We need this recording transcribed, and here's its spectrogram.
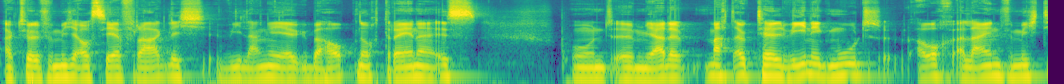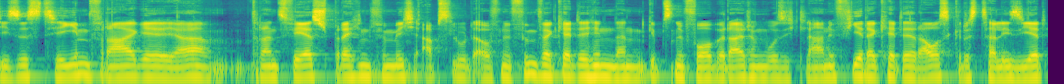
aktuell für mich auch sehr fraglich, wie lange er überhaupt noch Trainer ist. Und ähm, ja, da macht aktuell wenig Mut. Auch allein für mich die Systemfrage, ja, Transfers sprechen für mich absolut auf eine Fünferkette hin. Dann gibt es eine Vorbereitung, wo sich klar eine Viererkette rauskristallisiert.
